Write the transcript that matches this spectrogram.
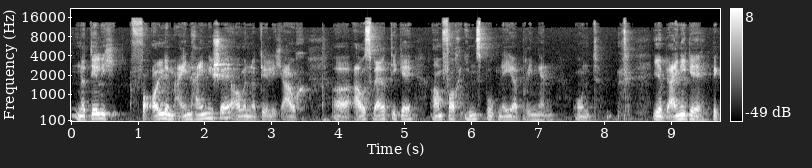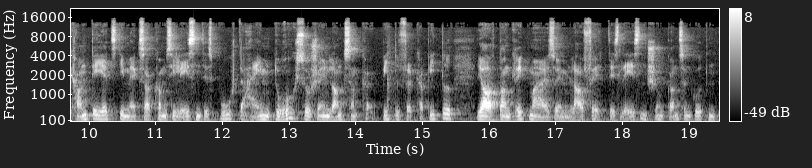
natürlich vor allem Einheimische, aber natürlich auch äh, Auswärtige einfach Innsbruck näher bringen. Und ich habe einige Bekannte jetzt, die mir gesagt haben, sie lesen das Buch daheim durch, so schön langsam Kapitel für Kapitel. Ja, dann kriegt man also im Laufe des Lesens schon ganz einen guten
